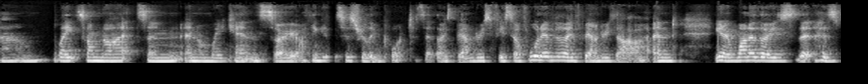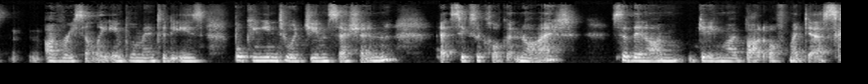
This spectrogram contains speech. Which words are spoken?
um, late some nights and, and on weekends. So I think it's just really important to set those boundaries for yourself, whatever those boundaries are. And, you know, one of those that has I've recently implemented is booking into a gym session at six o'clock at night. So then I'm getting my butt off my desk.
